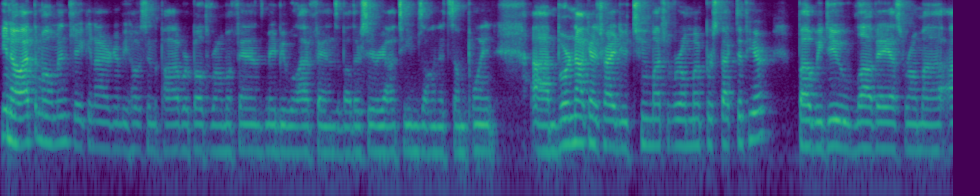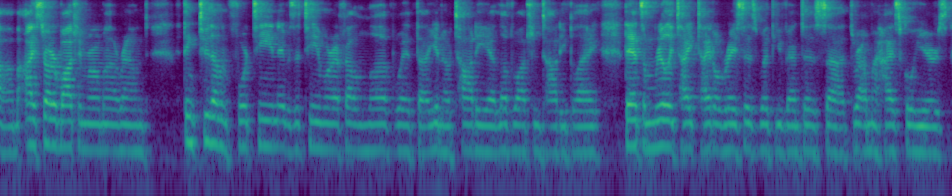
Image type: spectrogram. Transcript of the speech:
you know, at the moment, Jake and I are going to be hosting the pod. We're both Roma fans. Maybe we'll have fans of other Serie A teams on at some point. Um, but we're not going to try to do too much of a Roma perspective here. But we do love AS Roma. Um, I started watching Roma around I think 2014. It was a team where I fell in love with, uh, you know, Totti. I loved watching Totti play. They had some really tight title races with Juventus uh, throughout my high school years,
